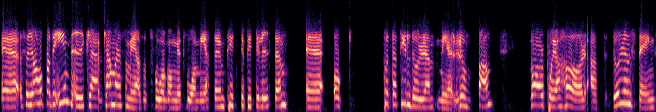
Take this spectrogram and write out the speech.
Eh, så jag hoppade in i klädkammaren som är alltså två gånger två meter, en pytte, pytteliten. Eh, och puttade till dörren med rumpan. Varpå jag hör att dörren stängs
